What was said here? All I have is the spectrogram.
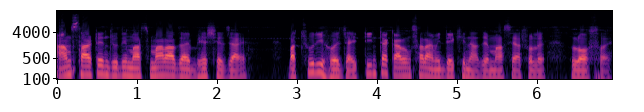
আনসার্টেন যদি মাছ মারা যায়, ভেসে যায় বা চুরি হয়ে যায়, তিনটা কারণ ছাড়া আমি দেখি না যে মাছে আসলে লস হয়।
